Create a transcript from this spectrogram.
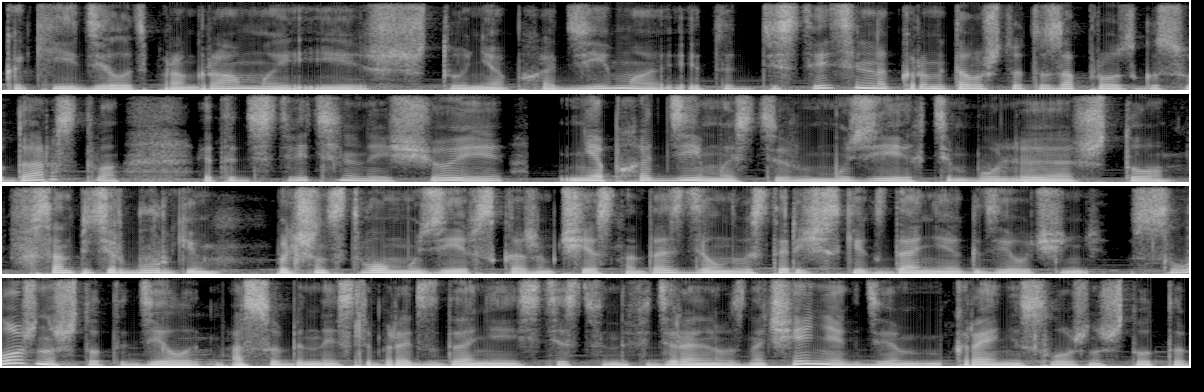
какие делать программы и что необходимо. Это действительно, кроме того, что это запрос государства, это действительно еще и необходимость в музеях, тем более, что в Санкт-Петербурге большинство музеев, скажем честно, да, сделаны в исторических зданиях, где очень сложно что-то делать, особенно если брать здания, естественно, федерального значения, где крайне сложно что-то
